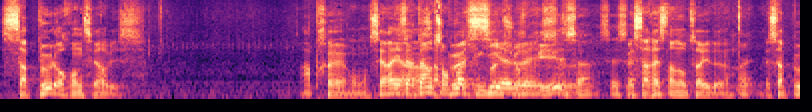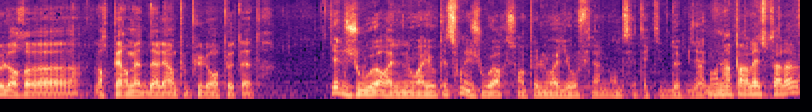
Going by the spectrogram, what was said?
Ça peut leur rendre service. Après, on n'en sait rien. Les hein. attentes Ça sont peut pas être une si bonne élevées. surprise, C'est ça, c'est ça. Mais ça reste un outsider. Ouais. Et ça peut leur, euh, leur permettre d'aller un peu plus loin peut-être. Quel joueur est le noyau? Quels sont les joueurs qui sont un peu le noyau finalement de cette équipe de Bienne? Ah, on en parlait tout à l'heure.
